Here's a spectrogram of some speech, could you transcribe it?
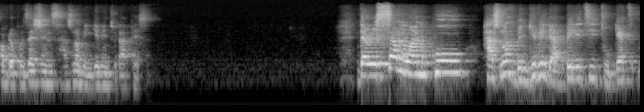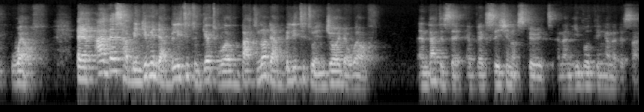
of the possessions has not been given to that person. There is someone who has not been given the ability to get wealth, and others have been given the ability to get wealth, but not the ability to enjoy the wealth. And that is a, a vexation of spirit and an evil thing under the sun.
